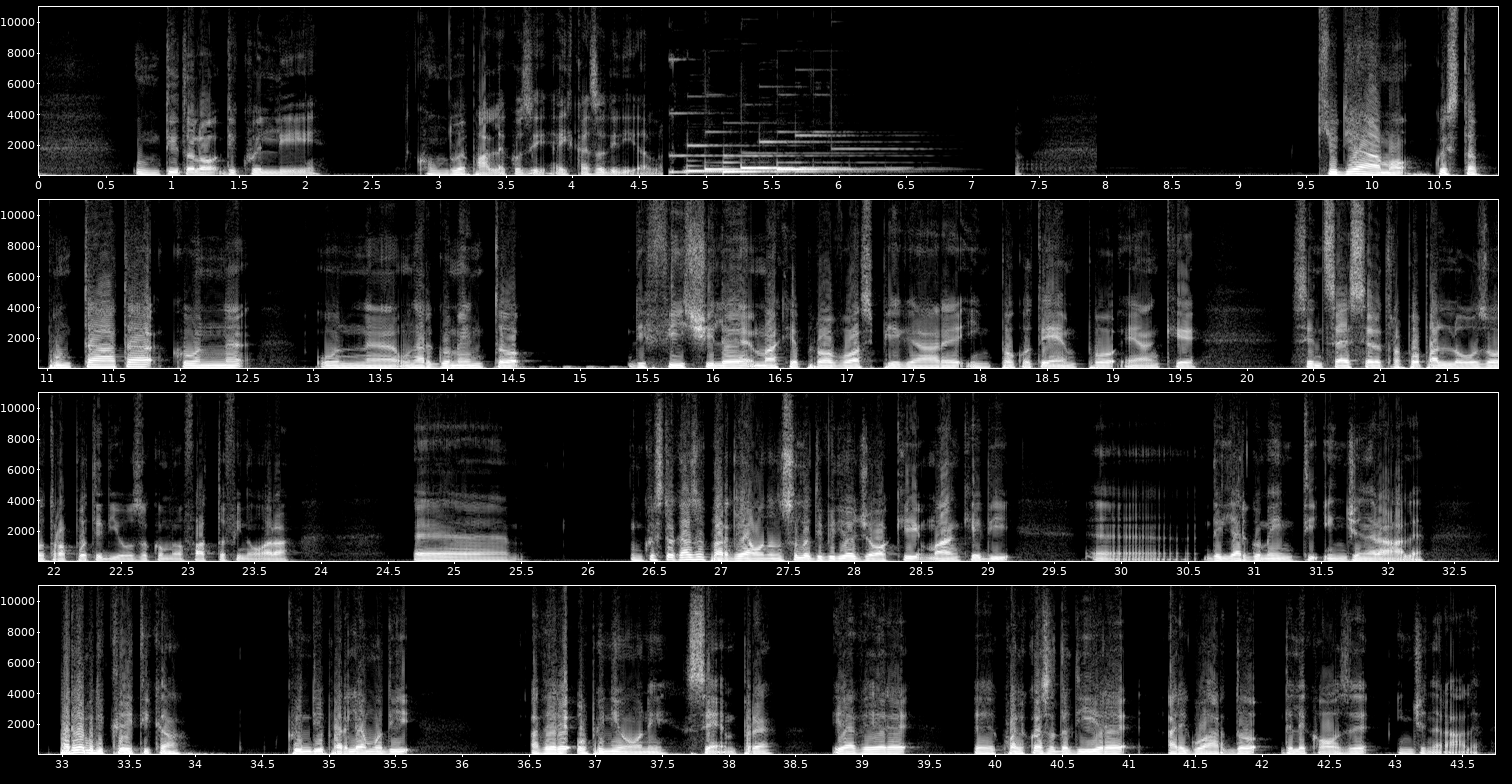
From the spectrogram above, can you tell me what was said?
un titolo di quelli con due palle così, è il caso di dirlo. Chiudiamo questa puntata con un, un, argomento difficile ma che provo a spiegare in poco tempo e anche senza essere troppo palloso o troppo tedioso come ho fatto finora. Eh, in questo caso parliamo non solo di videogiochi, ma anche di, eh, degli argomenti in generale. Parliamo di critica, quindi parliamo di avere opinioni sempre e avere eh, qualcosa da dire a riguardo delle cose in generale.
